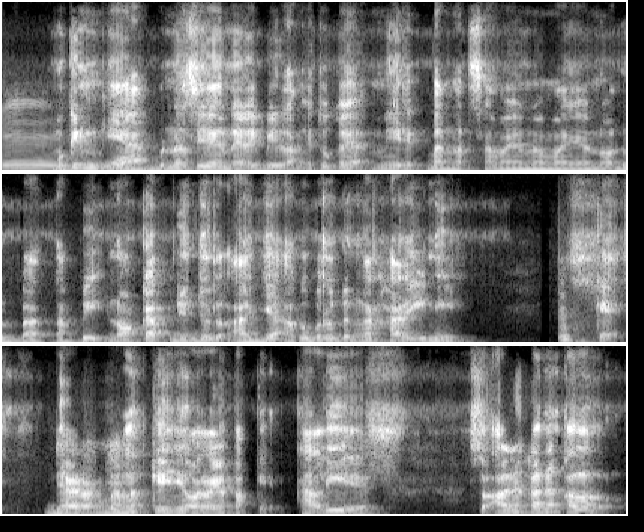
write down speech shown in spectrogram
hmm, mungkin yeah. ya bener sih yang Nelly bilang itu kayak mirip banget sama yang namanya no debat tapi no cap jujur aja aku baru dengar hari ini. Kayak jarang banget kayaknya orang yang pakai kali ya. Soalnya kadang kalau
